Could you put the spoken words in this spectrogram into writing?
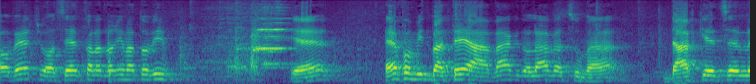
עובד, שהוא עושה את כל הדברים הטובים. איפה מתבטא אהבה גדולה ועצומה? דווקא אצל,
